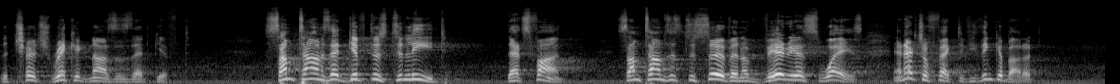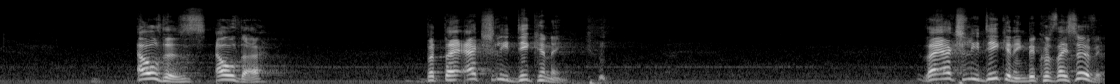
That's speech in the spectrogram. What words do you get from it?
the church recognizes that gift. Sometimes that gift is to lead. That's fine. Sometimes it's to serve in various ways. In actual fact, if you think about it, elders, elder, but they're actually deaconing. They're actually deaconing because they're serving.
